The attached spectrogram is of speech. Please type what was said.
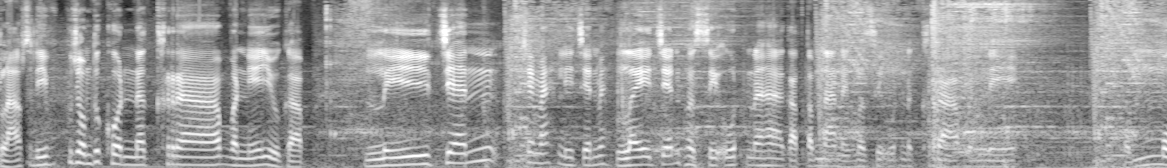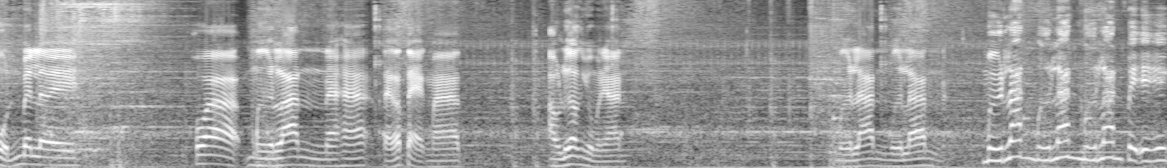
กราบสวัสดีผู้ชมทุกคนนะครับ วันนี้อยู่กับ Legend ใช่ไหม Legend ไหม Legend Pursuit นะฮะ กับตำนานแห่ง Pursuit นะครับ วันนี้ ผมหมุนไปเลย เพราะว่ามือลั่นนะฮะ แต่ก็แตกมาเอาเรื่องอยู่เหมือนกันมือลั่นมือลั่น มือลั่นมือลั่นมือลั่นไปเอง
